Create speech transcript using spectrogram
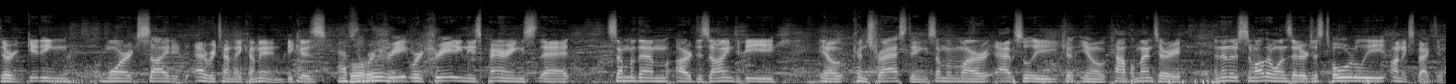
they're getting more excited every time they come in because Absolutely. we're, create, we're creating these pairings that some of them are designed to be you know contrasting. Some of them are absolutely you know complementary. And then there's some other ones that are just totally unexpected.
